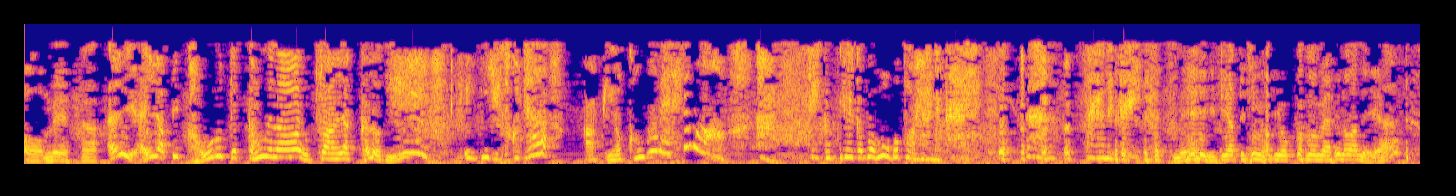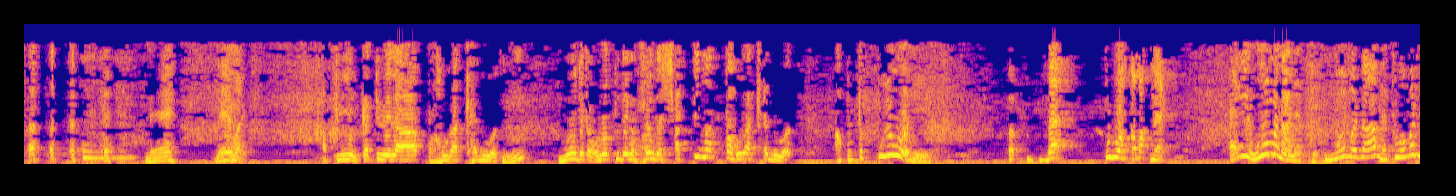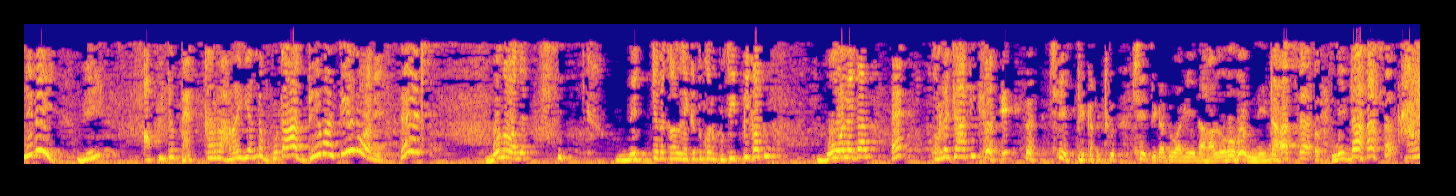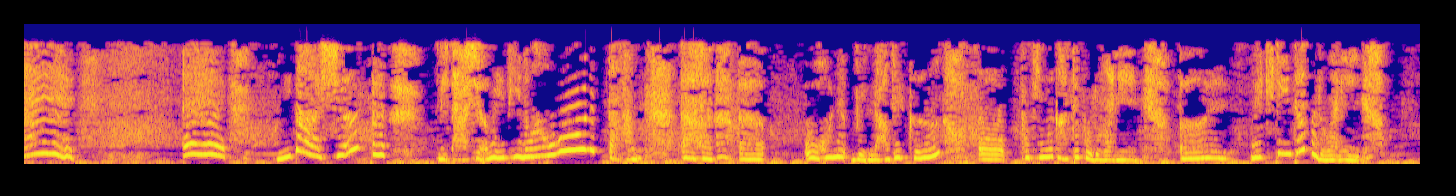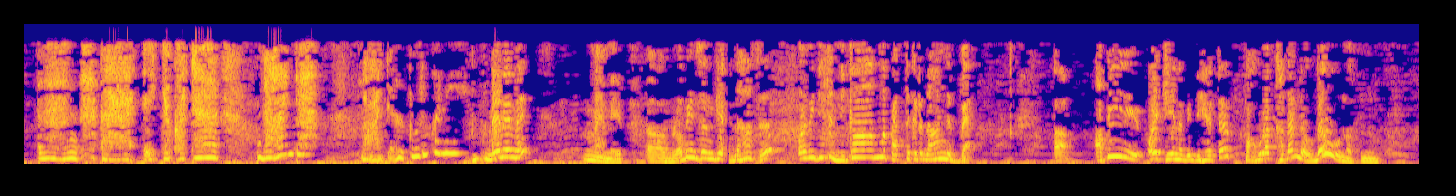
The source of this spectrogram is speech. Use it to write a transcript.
ඕ මේ ඇයි ඇයි අපි කවුරුත් එක්කහු වෙලා උත්සාහයක් කළොත් එතකොට අපි ඔක්කොම මැරෙනවා. ඒක ඒක බොහෝම භයානකයි. මේ හිටියත් ඉතින් අපි ඔක්කොම මැරෙනවනේ ඈ. මේ මේමයි. අපි එකතු වෙලා පහුරක් හැදුවොත් මූදට ඔරොත්තු දෙන හොඳ ශක්තිමත් පහුරක් හැදුවොත් අපිට පුළුවනි. බෑ. පුළුවන් කමක් නැහැ. ඇයි උවමනා නැත්තේ? උවමනා නැතුවම නෙමෙයි. මේ අපිට පැක් කරලා අරන් යන්න ගොඩාක් දේවල් තියෙනවානේ. ඈ? මොනවද? මෙච්චර කල් එකතු කරපු සිප්පි කටු, බෝලගල්, ඈ? කොළ ಜಾති සිප්පි කටු, සිප්පි කටු වගේ දහලෝ නිදහස, නිදහස. ඒ නිදාශ නිදාශ මේ තියනවා ඕන තරම් ඕන වෙලාවක පුතිය ගන්න පුළුවනි. නැගිටින්න පුළුවනි. එතකොට නාන්ද නාන්ද පුළුවනි. මේ මේ මේ මේ මේ රොබින්සන්ගේ අදහස ඔය විදිහට නිකාම්ම පැත්තකට දාන්න බෑ. අපි ඔය කියන විදිහට පහුරක් හදන්න උදව් වුණොත්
